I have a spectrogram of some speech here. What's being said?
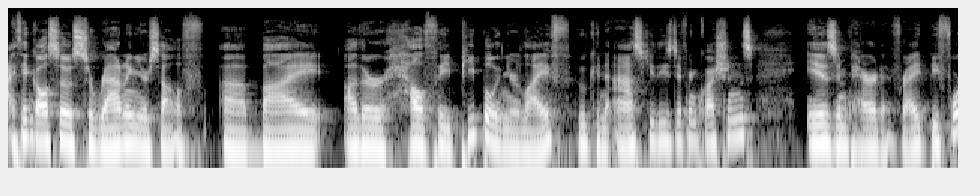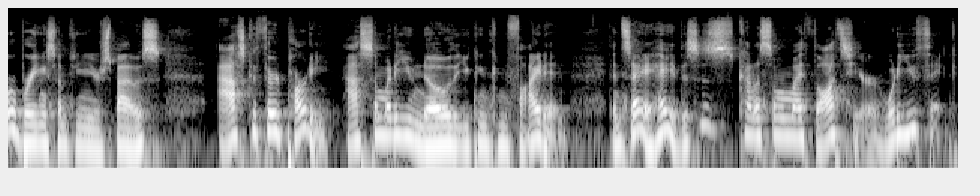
I think also surrounding yourself uh, by other healthy people in your life who can ask you these different questions is imperative, right? Before bringing something to your spouse, ask a third party, ask somebody you know that you can confide in and say, hey, this is kind of some of my thoughts here. What do you think?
